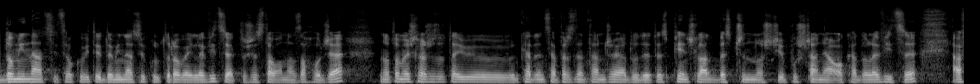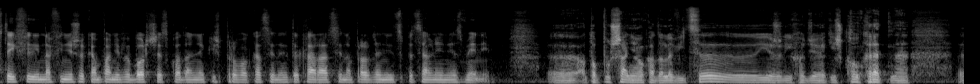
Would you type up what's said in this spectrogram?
dominacji, całkowitej dominacji kulturowej lewicy, jak to się stało na Zachodzie, no to myślę, że tutaj kadencja prezydenta Andrzeja Dudy to jest pięć lat bezczynności puszczania oka do lewicy, a w tej chwili na finiszu kampanii wyborczej składanie jakichś prowokacyjnych deklaracji naprawdę nic specjalnie nie zmieni. E, A to puszczanie oka do lewicy, e, jeżeli chodzi o jakieś konkretne e,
